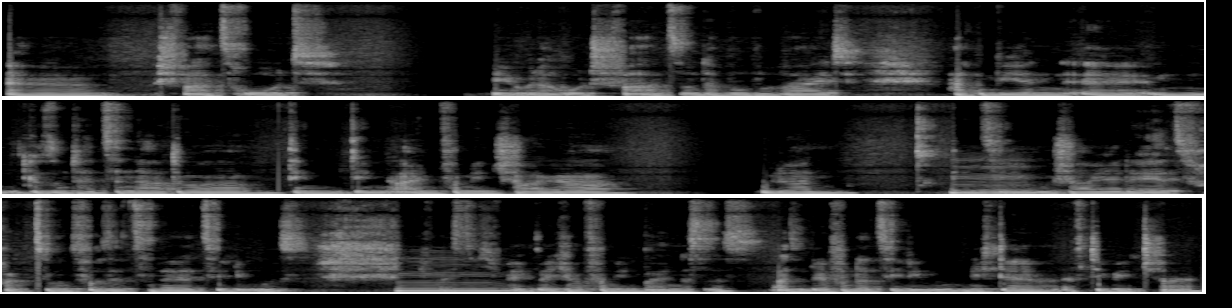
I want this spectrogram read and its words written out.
äh, schwarz-rot oder rot-schwarz unter Wowereit hatten wir einen, äh, einen Gesundheitssenator, den, den einen von den Schaya-Brüdern, den mhm. CDU-Scheier, der jetzt Fraktionsvorsitzender der CDU ist. Mhm. Ich weiß nicht, mhm. welcher von den beiden das ist. Also der von der CDU, nicht der FDP-Scheier.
